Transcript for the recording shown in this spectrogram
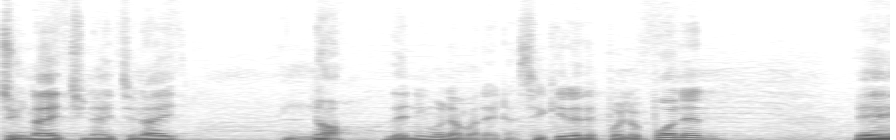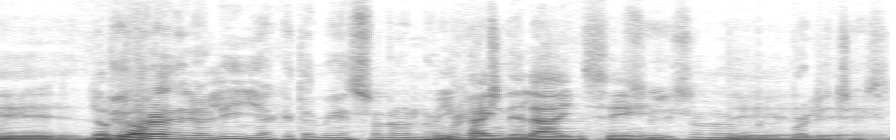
Tonight, Tonight, Tonight, no, de ninguna manera. Si quieren después lo ponen. Lo va- Detrás de la línea que también sonó en Behind the Line, sí, Sí, son de, boliches.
